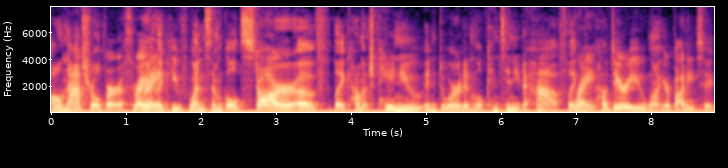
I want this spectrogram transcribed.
all natural birth, right? Like you've won some gold star of like how much pain you endured and will continue to have. Like, how dare you want your body to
